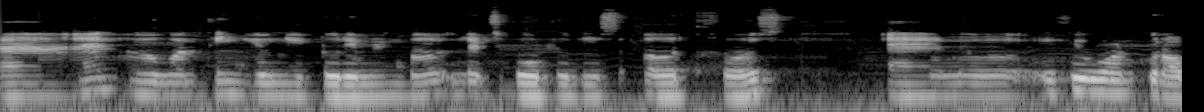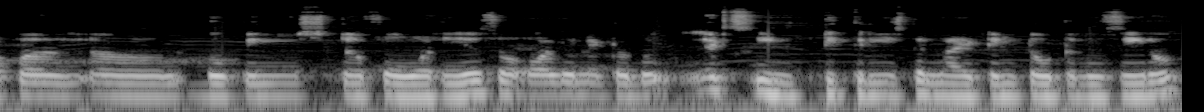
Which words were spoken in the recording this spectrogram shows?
Uh, and uh, one thing you need to remember let's go to this earth first and uh, if you want proper uh, looping stuff over here so all you need to do let's decrease the lighting totally zero.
